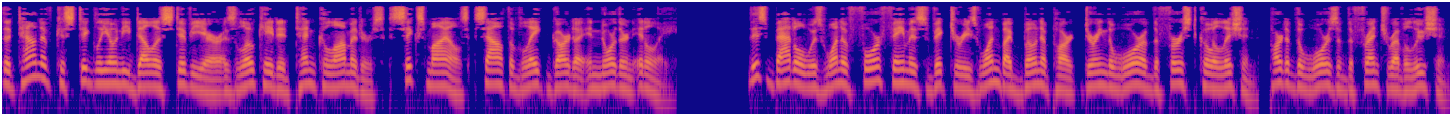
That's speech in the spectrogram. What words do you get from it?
The town of Castiglione della Stiviere is located 10 kilometers 6 miles south of Lake Garda in northern Italy. This battle was one of four famous victories won by Bonaparte during the War of the First Coalition, part of the Wars of the French Revolution.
